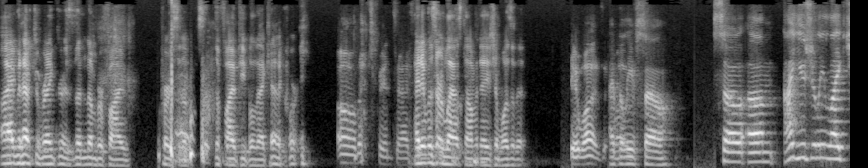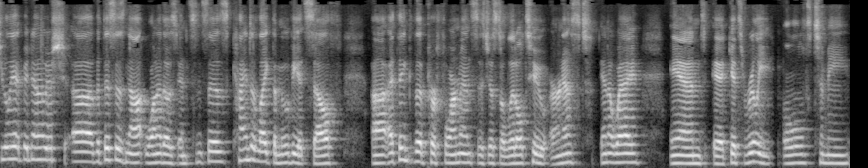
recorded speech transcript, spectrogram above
I would have to rank her as the number five person of the five people in that category. Oh, that's fantastic. And it was her last nomination, wasn't it? It was. it I was. believe so. So um, I usually like Juliette Binoche, uh, but this is not one of those instances. Kind of like the movie itself, uh, I think the performance is just a little too earnest in a way, and it gets really old to me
